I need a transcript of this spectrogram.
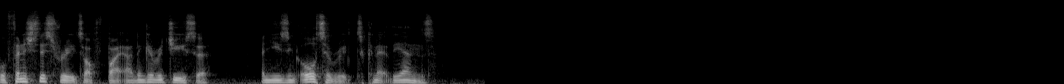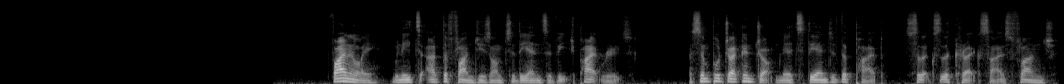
We'll finish this route off by adding a reducer and using AutoRoute to connect the ends. Finally, we need to add the flanges onto the ends of each pipe route. A simple drag and drop near to the end of the pipe selects the correct size flange.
